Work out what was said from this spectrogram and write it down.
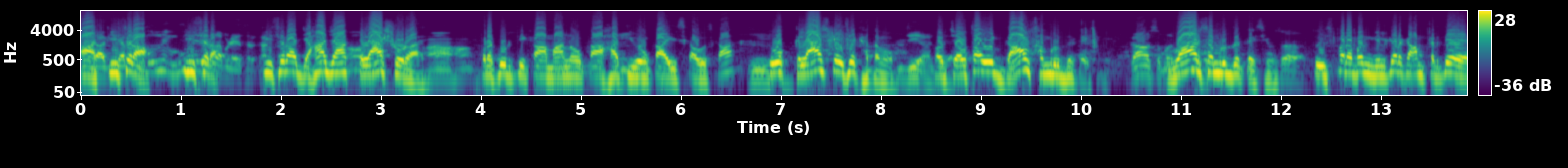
हाँ तीसरा तीसरा। तीसरा जहाँ जहाँ हाँ। क्लैश हो रहा है हाँ हाँ। प्रकृति का मानव का हाथियों का इसका उसका हम्म। तो वो क्लैश कैसे खत्म हो? हाँ, और हाँ। चौथा एक गाँव समृद्ध कैसे हो? गाँव वार समृद्ध कैसे हो? तो इस पर अपन मिलकर काम करते हैं।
